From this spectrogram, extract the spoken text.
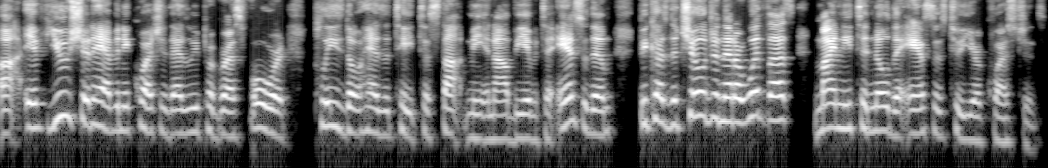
uh, if you should have any questions as we progress forward, please don't hesitate to stop me and I'll be able to answer them because the children that are with us might need to know the answers to your questions.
